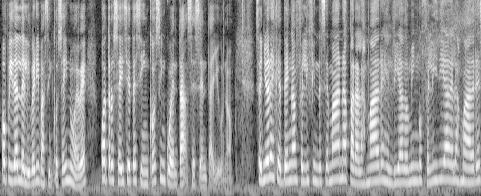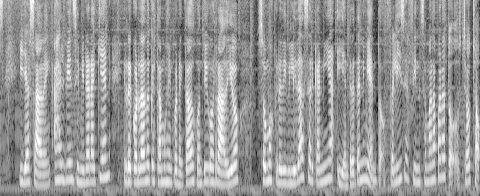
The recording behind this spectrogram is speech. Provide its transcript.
o pide el delivery más 569-4675-5061. Señores, que tengan feliz fin de semana para las madres, el día domingo, feliz día de las madres y ya saben, haz el bien sin mirar a quién y recordando que estamos en Conectados Contigo Radio somos credibilidad, cercanía y entretenimiento. Feliz fin de semana para todos. Chao, chao.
